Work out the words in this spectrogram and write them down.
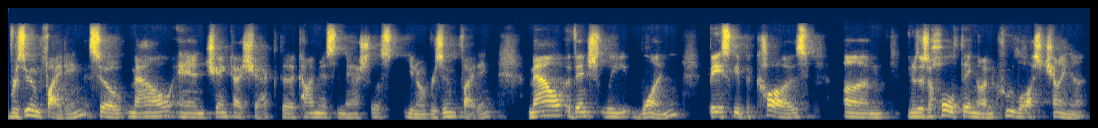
resumed fighting. So Mao and Chiang Kai-shek, the communists and nationalists, you know, resumed fighting. Mao eventually won, basically because um, you know, there's a whole thing on who lost China.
